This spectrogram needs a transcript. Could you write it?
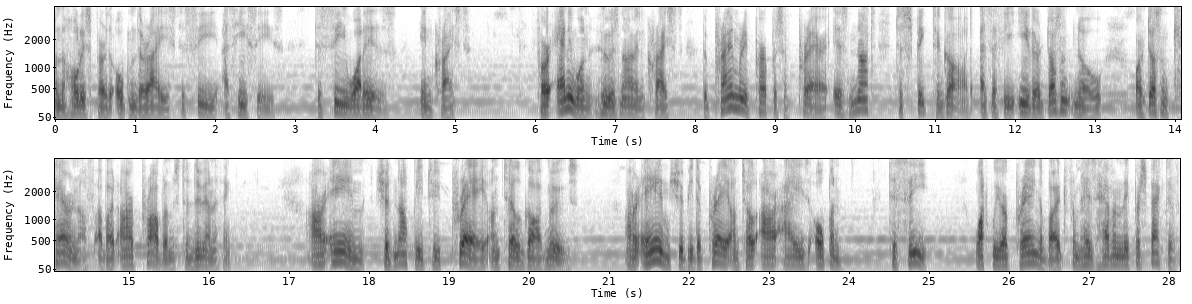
when the Holy Spirit opened their eyes to see as He sees, to see what is in Christ. For anyone who is now in Christ, the primary purpose of prayer is not to speak to God as if He either doesn't know or doesn't care enough about our problems to do anything. Our aim should not be to pray until God moves. Our aim should be to pray until our eyes open, to see what we are praying about from His heavenly perspective.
